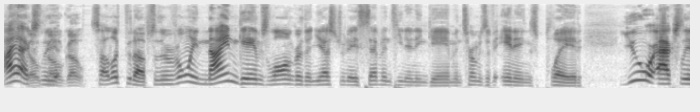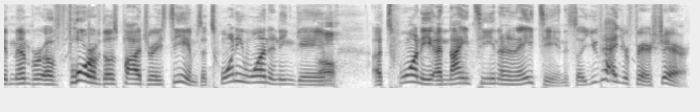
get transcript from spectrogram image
I actually go, go. so I looked it up. So there were only nine games longer than yesterday's 17 inning game in terms of innings played. You were actually a member of four of those Padres teams: a 21 inning game, Oh. a 20, a 19, and an 18. So you've had your fair share.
